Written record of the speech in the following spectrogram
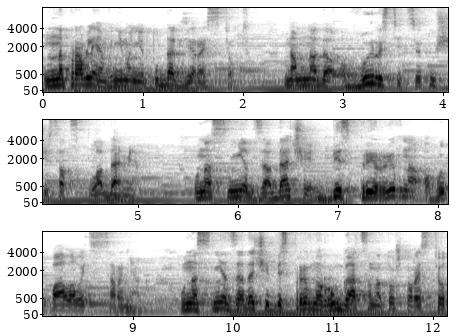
направляем внимание туда, где растет. Нам надо вырастить цветущий сад с плодами. У нас нет задачи беспрерывно выпалывать сорняк. У нас нет задачи беспрерывно ругаться на то, что растет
